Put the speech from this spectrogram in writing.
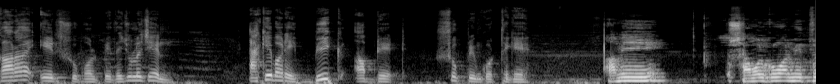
কারা এর সুফল পেতে চলেছেন? একেবারে বিগ আপডেট সুপ্রিম কোর্ট থেকে। আমি শ্যামল কুমার মিত্র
